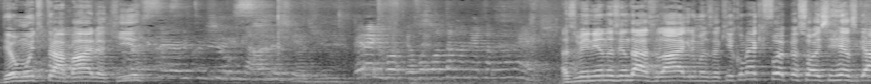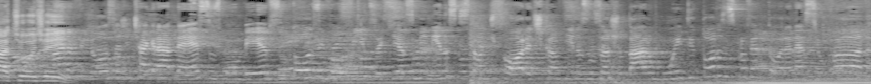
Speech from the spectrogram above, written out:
Deu muito trabalho aqui. Peraí, eu vou, eu vou botar as meninas indo às lágrimas aqui. Como é que foi, pessoal, esse resgate hoje aí? Maravilhoso, a gente agradece os bombeiros e todos envolvidos aqui. As meninas que estão de fora de Campinas nos ajudaram muito e todas as professoras, né? Silvana,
